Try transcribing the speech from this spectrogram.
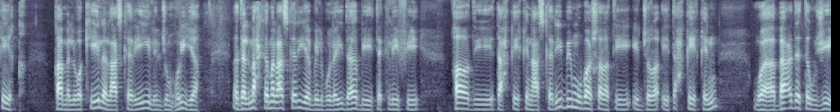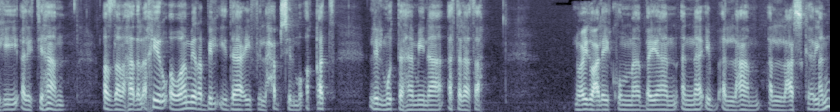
تحقيق قام الوكيل العسكري للجمهورية لدى المحكمة العسكرية بالبليدة بتكليف قاضي تحقيق عسكري بمباشرة إجراء تحقيق وبعد توجيه الاتهام. أصدر هذا الأخير أوامر بالإيداع في الحبس المؤقت للمتهمين الثلاثة. نعيد عليكم بيان النائب العام العسكري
